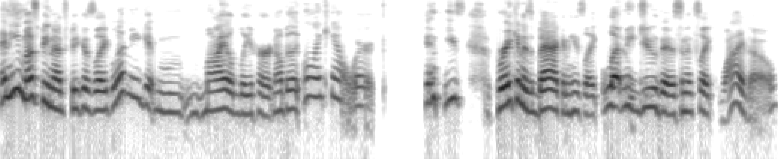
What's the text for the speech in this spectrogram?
and he must be nuts because like let me get mildly hurt and i'll be like oh i can't work and he's breaking his back and he's like let me do this and it's like why though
